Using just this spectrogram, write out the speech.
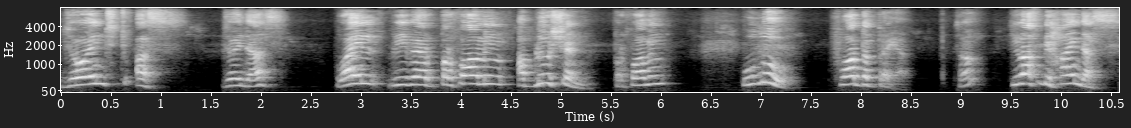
joined to us. Joined us while we were performing ablution performing wudu for the prayer. So he was behind us.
